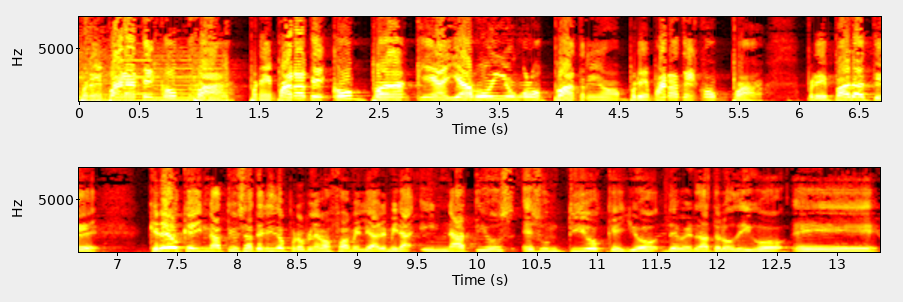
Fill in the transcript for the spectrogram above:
Prepárate, compa. Prepárate, compa, que allá voy yo con los Patreon. Prepárate, compa. Prepárate. Creo que Ignatius ha tenido problemas familiares. Mira, Ignatius es un tío que yo, de verdad te lo digo, eh,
